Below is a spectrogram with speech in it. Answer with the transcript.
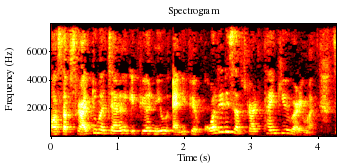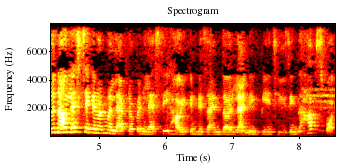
uh, subscribe to my channel if you're new and if you've already subscribed thank you very much. So now let's check it out my laptop and let's see how you can design the landing page using the HubSpot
